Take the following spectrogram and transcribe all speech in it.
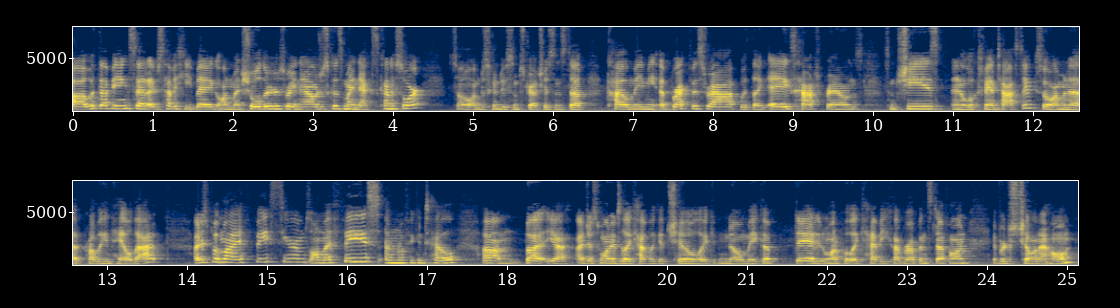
Uh, with that being said, I just have a heat bag on my shoulders right now just because my neck's kind of sore. So I'm just gonna do some stretches and stuff. Kyle made me a breakfast wrap with like eggs, hash browns, some cheese, and it looks fantastic. So I'm gonna probably inhale that. I just put my face serums on my face. I don't know if you can tell. Um, but yeah, I just wanted to like have like a chill, like no makeup day. I didn't want to put like heavy cover up and stuff on if we're just chilling at home.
